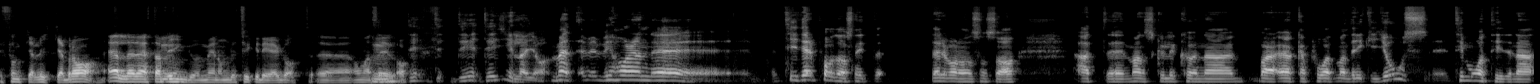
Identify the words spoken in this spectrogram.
det funkar lika bra. Eller äta mm. vingummin om du tycker det är gott. Eh, om man säger mm. det, det, det, gillar jag. Men eh, vi har en eh, tidigare poddavsnitt där det var någon som sa att eh, man skulle kunna bara öka på att man dricker juice till måltiderna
